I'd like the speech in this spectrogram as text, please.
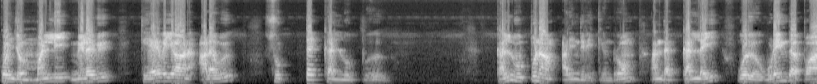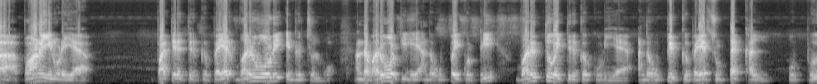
கொஞ்சம் மல்லி மிளகு தேவையான அளவு சுட்ட கல்லுப்பு கல் உப்பு நாம் அறிந்திருக்கின்றோம். அந்த கல்லை ஒரு உடைந்த பா பானையினுடைய பாத்திரத்திற்கு பெயர் வருவோடு என்று சொல்வோம். அந்த வருவோட்டிலே அந்த உப்பை கொற்றி வறுத்து வைத்திருக்கக்கூடிய அந்த உப்பிற்கு பெயர் சுட்டக்கல் உப்பு.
